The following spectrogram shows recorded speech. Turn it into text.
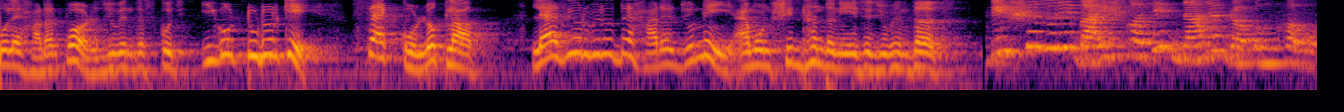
গোলে হারার পর জুভেন্তাস কোচ ইগোর টুডোরকে স্যাক করল ক্লাব। ল্যাজিওর বিরুদ্ধে হারের জন্যই এমন সিদ্ধান্ত নিয়েছে জুভেন্তাস বিশ্বজুড়ে বাইশ গজের নানান রকম খবর।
